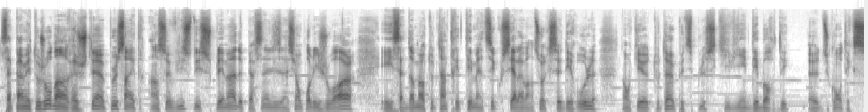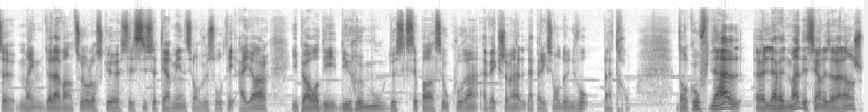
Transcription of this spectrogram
Ça permet toujours d'en rajouter un peu sans être enseveli sous des suppléments de personnalisation pour les joueurs. Et ça demeure tout le temps très thématique aussi à l'aventure qui se déroule. Donc, tout le temps un petit plus qui vient déborder euh, du contexte même de l'aventure lorsque celle-ci se termine. Si on veut sauter ailleurs, il peut y avoir des, remous de ce qui s'est passé au courant avec justement l'apparition d'un nouveau patron. Donc, au final, euh, l'avènement des Seigneurs des Avalanches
